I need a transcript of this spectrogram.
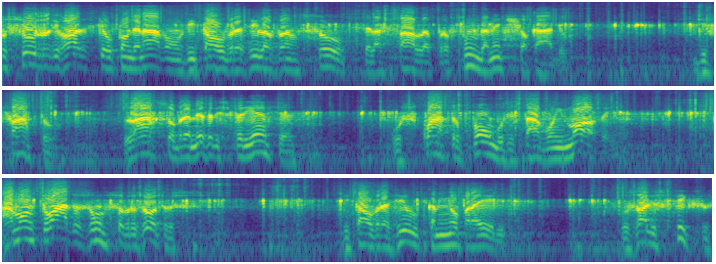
Sussurro de vozes que o condenavam, Vital Brasil avançou pela sala profundamente chocado. De fato, lá sobre a mesa de experiências, Os quatro pombos estavam imóveis, amontoados uns sobre os outros. Vital Brasil caminhou para eles, os olhos fixos,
